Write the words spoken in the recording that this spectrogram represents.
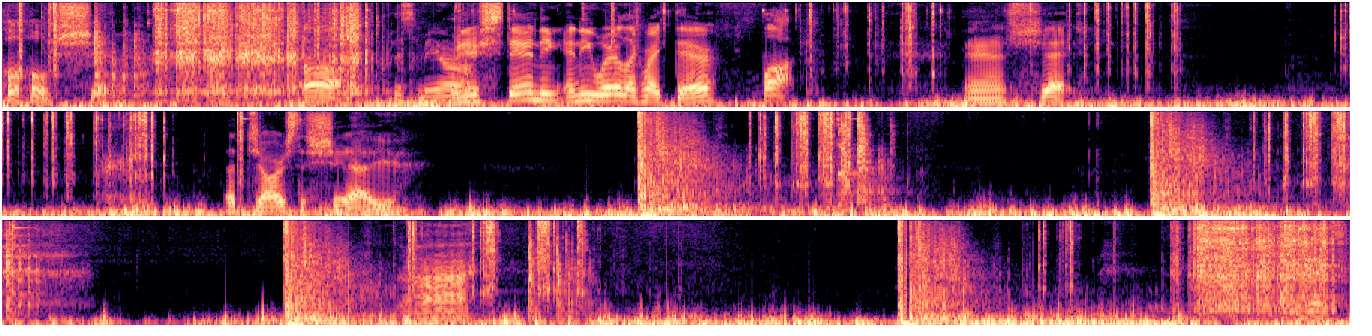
Oh shit. Oh, piss me off. When you're standing anywhere like right there, fuck. Man, shit. That jars the shit out of you. Ah! that.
